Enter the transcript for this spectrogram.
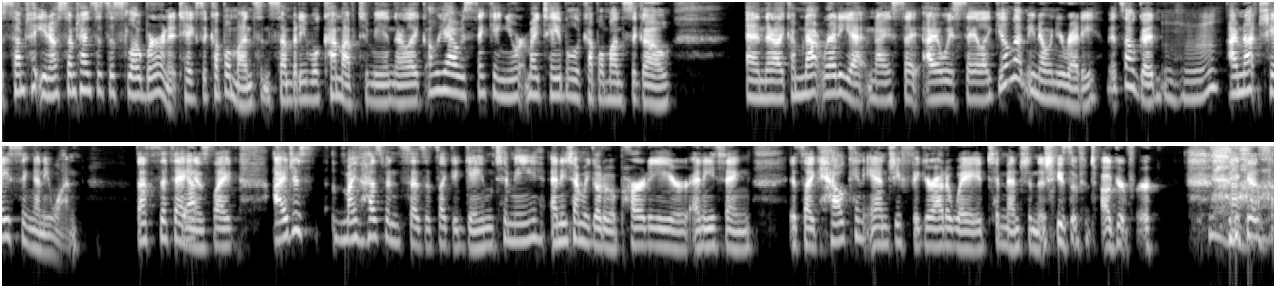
sometimes, you know, sometimes it's a slow burn. It takes a couple months and somebody will come up to me and they're like, Oh yeah, I was thinking you were at my table a couple months ago and they're like i'm not ready yet and i say i always say like you'll let me know when you're ready it's all good mm-hmm. i'm not chasing anyone that's the thing yep. is like i just my husband says it's like a game to me anytime we go to a party or anything it's like how can angie figure out a way to mention that she's a photographer because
